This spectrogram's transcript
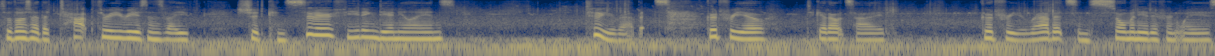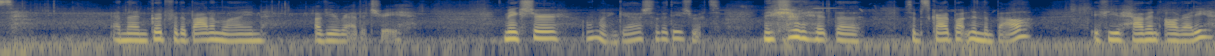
So those are the top three reasons why you should consider feeding dandelions to your rabbits. Good for you to get outside. Good for your rabbits in so many different ways. And then good for the bottom line of your rabbitry. Make sure, oh my gosh, look at these roots. Make sure to hit the subscribe button and the bell if you haven't already.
